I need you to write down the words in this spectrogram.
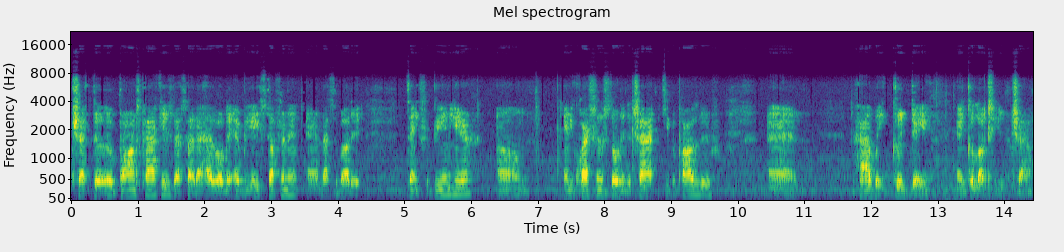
Check the bronze package. That's how that has all the NBA stuff in it, and that's about it. Thanks for being here. Um, any questions, throw it in the chat. Keep it positive, and have a good day. And good luck to you. Ciao.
